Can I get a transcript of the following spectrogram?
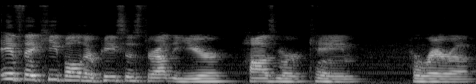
if they keep all their pieces throughout the year, Hosmer, Cain, Herrera,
